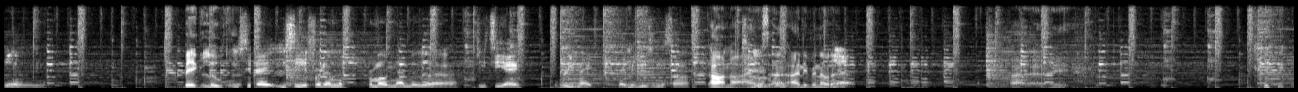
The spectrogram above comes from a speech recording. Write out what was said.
Yeah. Big Luther. You see that? You see it for them promoting that new uh, GTA. remake. They've been using the song. Oh no, I ain't, I, I didn't even know that. Yeah. All right.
